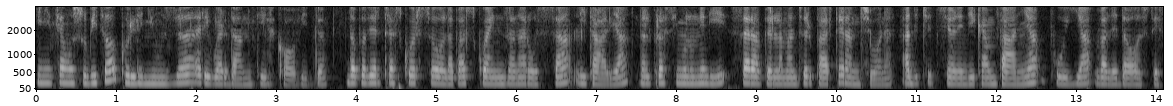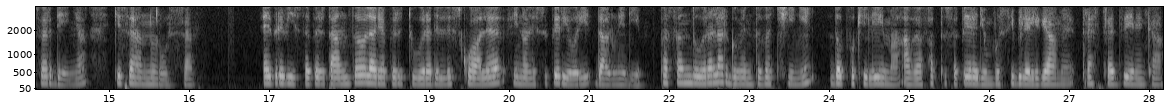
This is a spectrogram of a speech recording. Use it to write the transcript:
Iniziamo subito con le news riguardanti il Covid. Dopo aver trascorso la Pasqua in zona rossa, l'Italia dal prossimo lunedì sarà per la maggior parte arancione, ad eccezione di Campania, Puglia, Valle d'Aosta e Sardegna, che saranno rosse. È prevista pertanto la riapertura delle scuole fino alle superiori da lunedì. Passando ora all'argomento vaccini, dopo che l'EMA aveva fatto sapere di un possibile legame tra AstraZeneca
